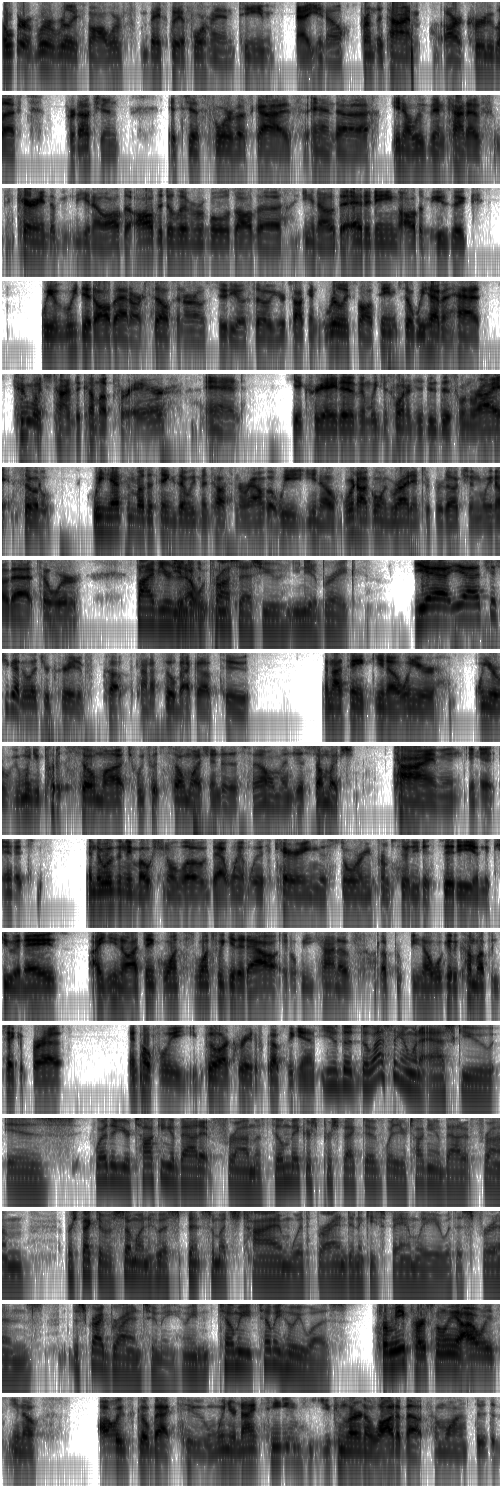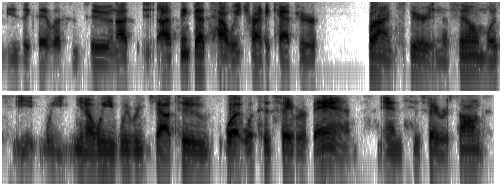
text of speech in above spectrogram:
we're we're really small. We're basically a four man team. At you know, from the time our crew left production, it's just four of us guys, and uh, you know we've been kind of carrying the you know all the all the deliverables, all the you know the editing, all the music. We we did all that ourselves in our own studio. So you're talking really small teams. So we haven't had too much time to come up for air and get creative, and we just wanted to do this one right. So we have some other things that we've been tossing around, but we you know we're not going right into production. We know that, so we're five years into know, the process. You you need a break. Yeah, yeah. It's just you got to let your creative cup kind of fill back up too. And I think you know when you're when you're when you put so much, we put so much into this film and just so much time and, and it and it's and there was an emotional load that went with carrying the story from city to city and the Q and A's. I you know I think once once we get it out, it'll be kind of a, you know we'll get to come up and take a breath and hopefully fill our creative cups again. You know, the, the last thing I want to ask you is whether you're talking about it from a filmmaker's perspective, whether you're talking about it from a perspective of someone who has spent so much time with Brian Deneke's family or with his friends. Describe Brian to me. I mean, tell me tell me who he was. For me personally, I always, you know, I always go back to when you're 19, you can learn a lot about someone through the music they listen to, and I I think that's how we try to capture Brian's spirit in the film was we you know we we reached out to what was his favorite bands and his favorite songs.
